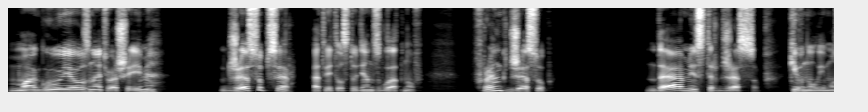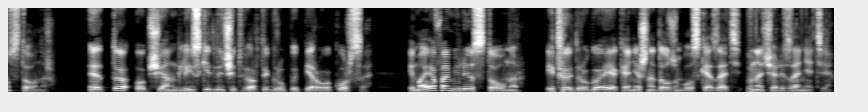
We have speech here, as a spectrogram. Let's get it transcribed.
«Могу я узнать ваше имя?» «Джессуп, сэр», — ответил студент, сглотнув. «Фрэнк Джессуп». «Да, мистер Джессуп», — кивнул ему Стоунер. «Это общий английский для четвертой группы первого курса. И моя фамилия Стоунер. И то, и другое я, конечно, должен был сказать в начале занятия.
